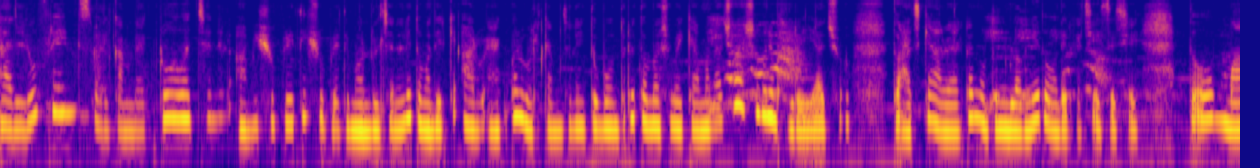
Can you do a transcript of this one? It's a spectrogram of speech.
Hello friends, welcome back to our channel. আমি সুপ্রীতি সুপ্রীতি মণ্ডল চ্যানেলে তোমাদেরকে আরও একবার ওয়েলকাম জানাই। তো বন্ধুরা, তোমরা সবাই কেমন আছো? আশা করি ভালোই আছো। তো আজকে আরও একটা নতুন ব্লগ নিয়ে তোমাদের কাছে এসেছে। তো মা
